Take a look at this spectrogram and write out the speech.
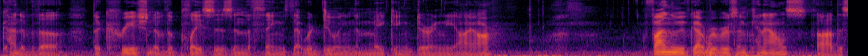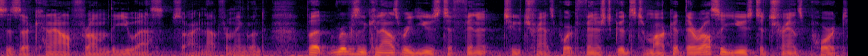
kind of the the creation of the places and the things that we're doing the making during the IR. Finally, we've got rivers and canals. Uh, this is a canal from the U.S. Sorry, not from England. But rivers and canals were used to fin to transport finished goods to market. They were also used to transport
